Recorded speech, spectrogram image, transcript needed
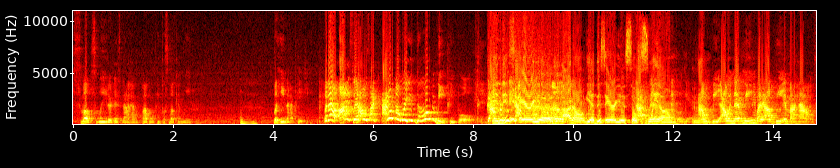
smokes weed or does not have a problem with people smoking weed. Mm-hmm. But he not picky. But I, honestly, I was like, I don't know where you go to meet people. God In forbid this I was area. I don't. Yeah, this area is so God forbid I was slim. single again. I would mm. be. I would never meet anybody. I'll be in my house.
